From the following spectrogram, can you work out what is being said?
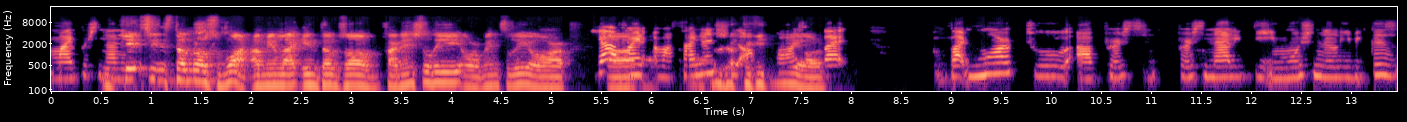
my personality. Changed in terms of what? I mean, like in terms of financially or mentally or yeah, uh, fin- uh, financially of course, or... but but more to a person personality emotionally because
